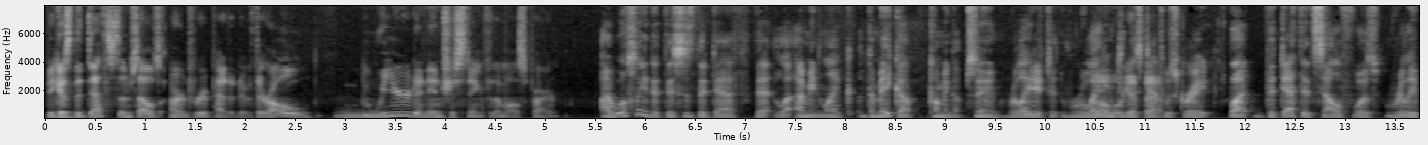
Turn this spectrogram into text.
Because the deaths themselves aren't repetitive. They're all weird and interesting for the most part I will say that this is the death that I mean, like the makeup coming up soon related to relating Oh, we'll to this death that. was great, but the death itself was really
